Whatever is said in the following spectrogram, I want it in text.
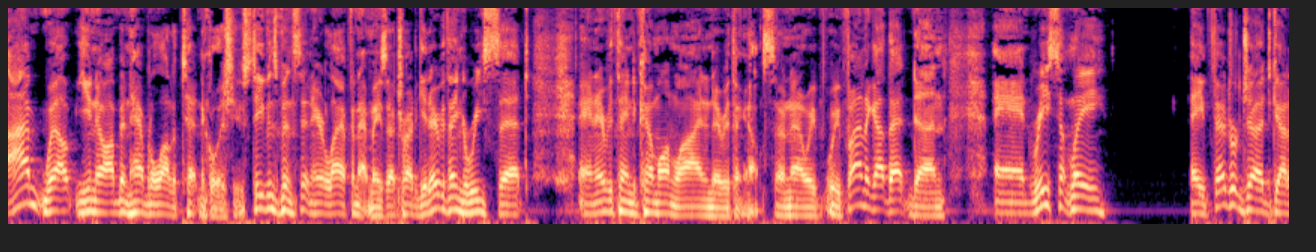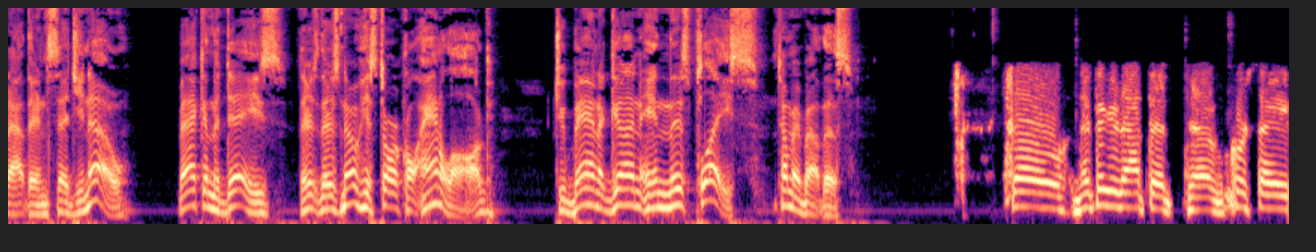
I'm well. You know, I've been having a lot of technical issues. Stephen's been sitting here laughing at me as I try to get everything to reset and everything to come online and everything else. So now we we finally got that done. And recently, a federal judge got out there and said, you know, back in the days, there's there's no historical analog to ban a gun in this place. Tell me about this. So they figured out that, uh, of course, they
